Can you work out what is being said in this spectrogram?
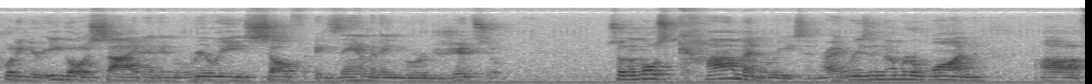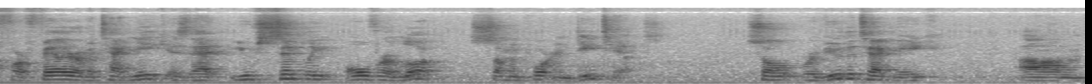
putting your ego aside and, and really self-examining your jiu-jitsu. So the most common reason, right, reason number one uh, for failure of a technique is that you've simply overlooked some important details. So review the technique, um,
